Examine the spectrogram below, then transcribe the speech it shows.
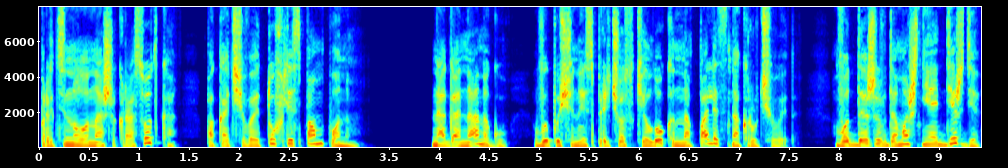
протянула наша красотка, покачивая туфли с помпоном. Нога на ногу, выпущенный из прически локон на палец накручивает. Вот даже в домашней одежде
